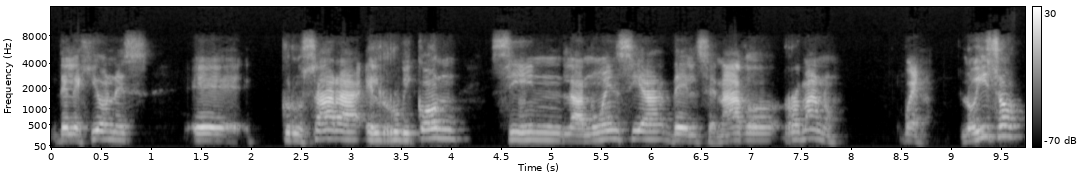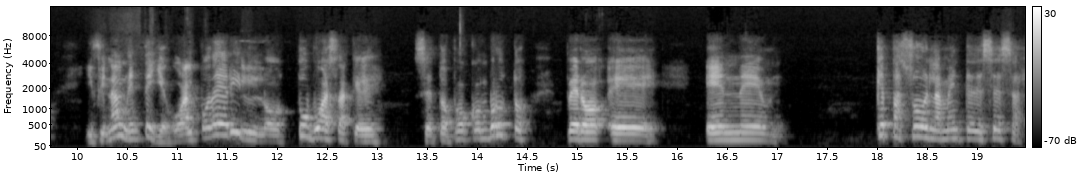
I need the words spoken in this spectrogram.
de legiones cruzara el Rubicón sin la anuencia del Senado romano. Bueno, lo hizo y finalmente llegó al poder y lo tuvo hasta que se topó con Bruto. Pero eh, eh, ¿qué pasó en la mente de César?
